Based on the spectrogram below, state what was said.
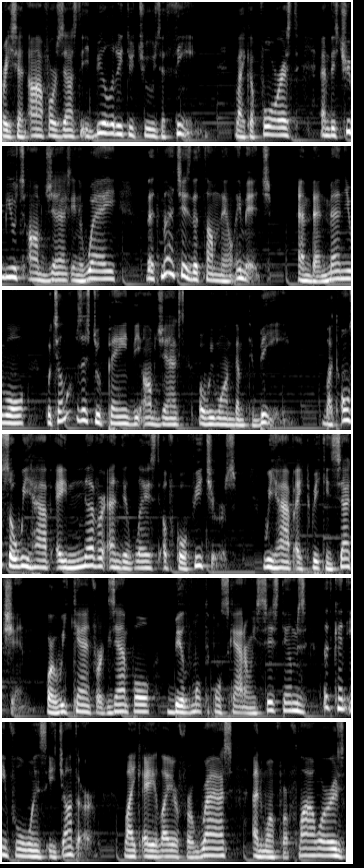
Preset offers us the ability to choose a theme, like a forest, and distributes objects in a way that matches the thumbnail image. And then Manual, which allows us to paint the objects where we want them to be. But also we have a never-ending list of cool features. We have a tweaking section, where we can, for example, build multiple scattering systems that can influence each other, like a layer for grass and one for flowers,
